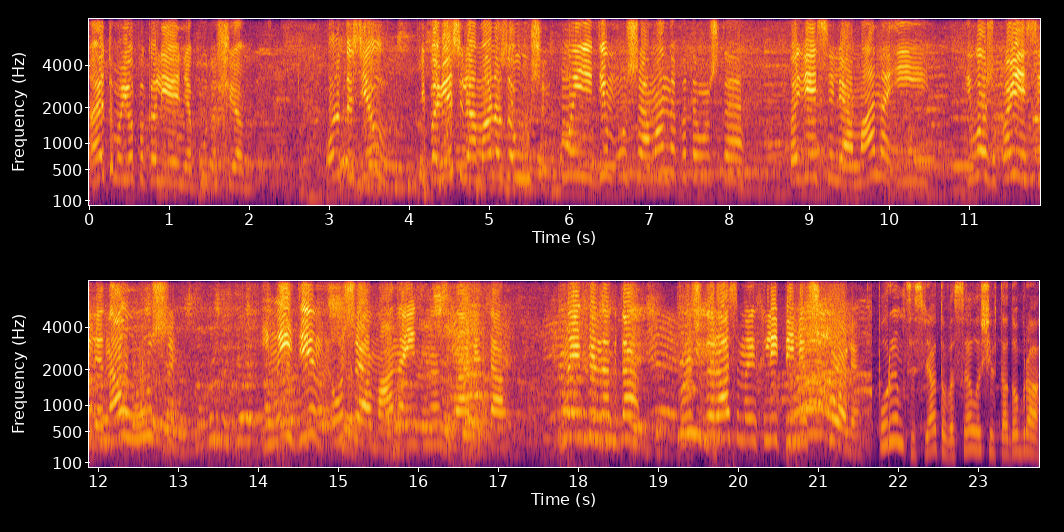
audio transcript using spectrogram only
А это мое поколение, будущее. Он это сделал и повесили Амана за уши. Мы едим уши Амана, потому что повесили Амана и его же повесили на уши. И мы едим уши Амана, их назвали так. Мы их иногда, в прошлый раз мы их лепили в школе. Пурим це свято веселощів та добра.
